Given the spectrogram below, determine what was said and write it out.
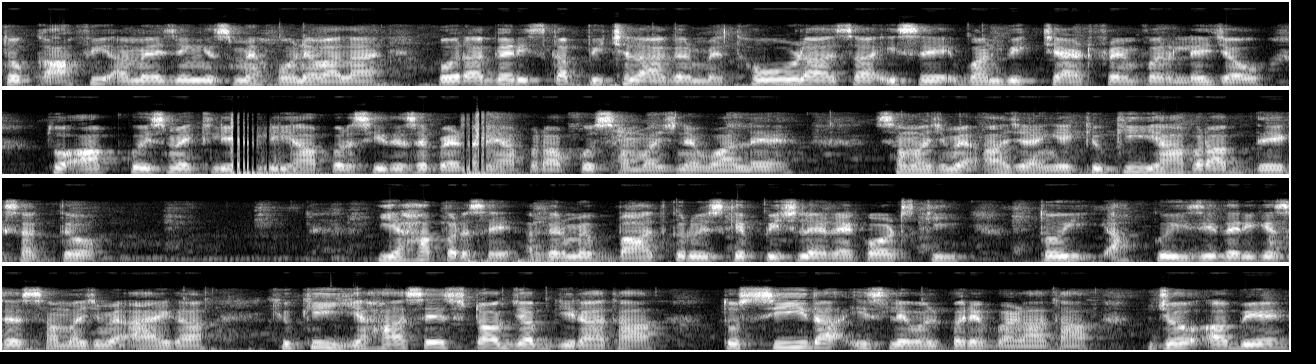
तो काफ़ी अमेजिंग इसमें होने वाला है। और अगर इसका पिछला अगर मैं थोड़ा सा इसे वन वीक चैट फ्रेम पर ले जाऊँ तो आपको इसमें क्लियरली यहाँ पर सीधे से पैटर्न यहाँ पर आपको समझने वाले हैं समझ में आ जाएँगे, क्योंकि यहाँ पर आप देख सकते हो। यहाँ पर से अगर मैं बात करूँ इसके पिछले रिकॉर्ड्स की तो आपको इजी तरीके से समझ में आएगा। क्योंकि यहाँ से स्टॉक जब गिरा था तो सीधा इस लेवल पर ये बढ़ा था। जो अब ये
